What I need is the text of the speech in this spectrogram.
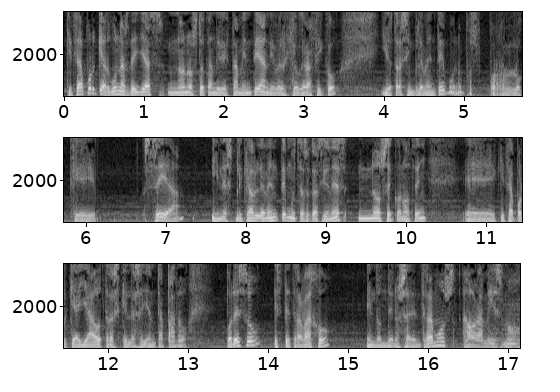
Quizá porque algunas de ellas no nos tocan directamente a nivel geográfico y otras simplemente, bueno, pues por lo que sea, inexplicablemente en muchas ocasiones no se conocen, eh, quizá porque haya otras que las hayan tapado. Por eso, este trabajo en donde nos adentramos ahora mismo.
